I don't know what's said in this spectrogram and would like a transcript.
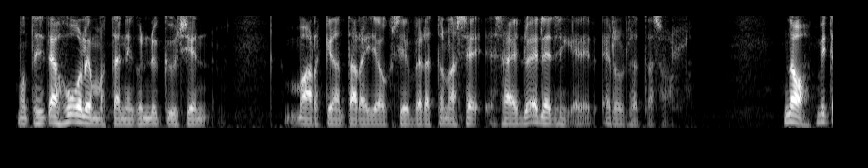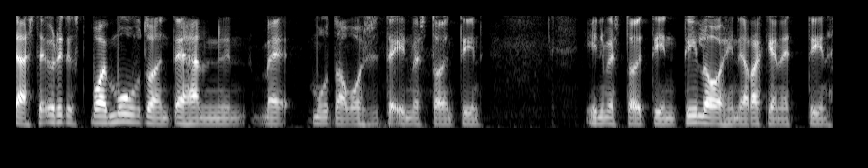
Mutta sitä huolimatta niin kuin nykyisiin markkinatarjouksiin verrattuna se säilyy edelleenkin edullisella tasolla. No, mitä sitten yritykset voi muutoin tehdä, niin me muutama vuosi sitten investointiin – investoitiin tiloihin ja rakennettiin,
